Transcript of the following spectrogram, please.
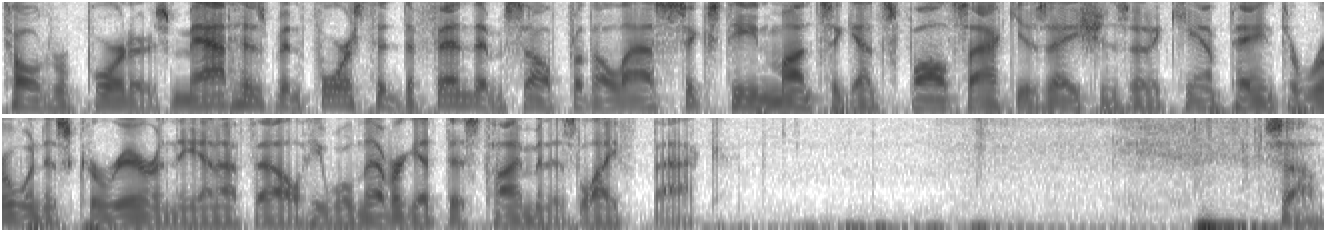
told reporters. Matt has been forced to defend himself for the last 16 months against false accusations in a campaign to ruin his career in the NFL. He will never get this time in his life back. So,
